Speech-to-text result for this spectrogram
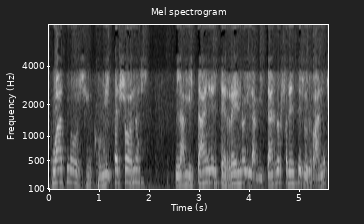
cuatro o cinco mil personas, la mitad en el terreno y la mitad en los frentes urbanos,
